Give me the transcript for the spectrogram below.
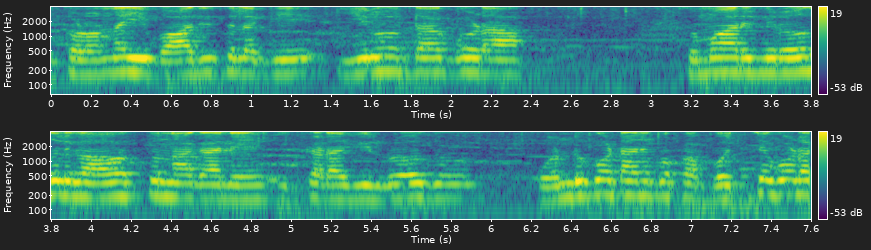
ఇక్కడ ఉన్న ఈ బాధితులకి ఈ రోజు దాకా కూడా సుమారు ఇన్ని రోజులుగా వస్తున్నా కానీ ఇక్కడ వీళ్ళ రోజు వండుకోవటానికి ఒక బొచ్చ కూడా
